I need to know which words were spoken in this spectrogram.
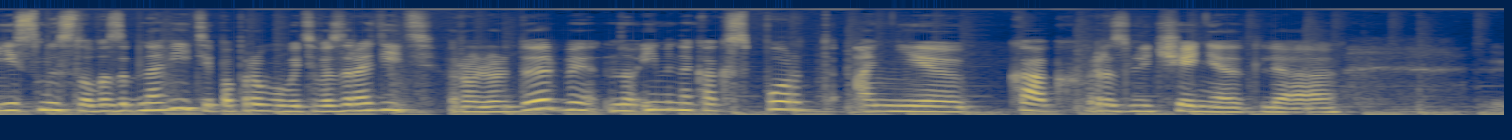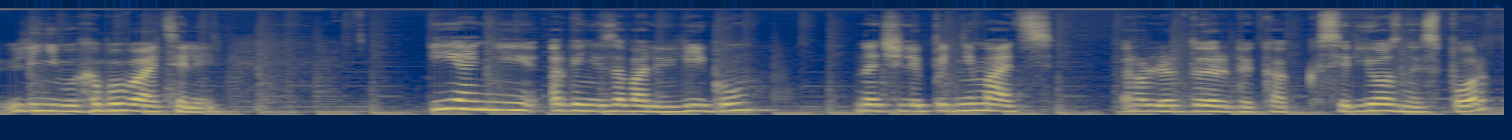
есть смысл возобновить и попробовать возродить роллер-дерби, но именно как спорт, а не как развлечение для ленивых обывателей. И они организовали лигу, начали поднимать роллер-дерби как серьезный спорт.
